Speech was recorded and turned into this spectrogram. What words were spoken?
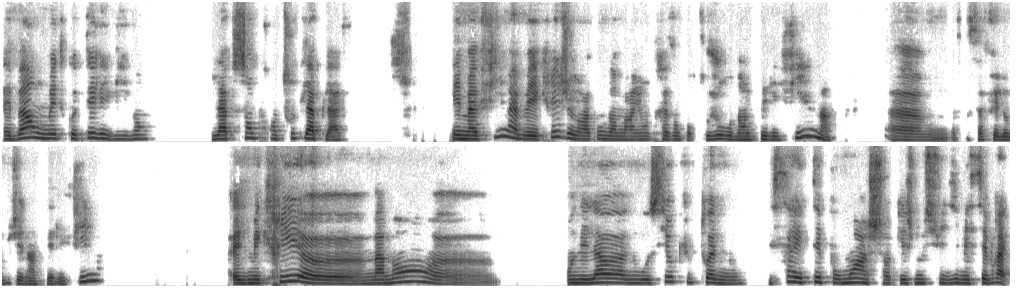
eh ben, on met de côté les vivants. L'absent prend toute la place. Et ma fille m'avait écrit, je le raconte dans Marion 13 ans pour toujours ou dans le téléfilm, euh, parce que ça fait l'objet d'un téléfilm. Elle m'écrit, euh, maman, euh, on est là, nous aussi, occupe-toi de nous. Et ça a été pour moi un choc. Et je me suis dit, mais c'est vrai.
